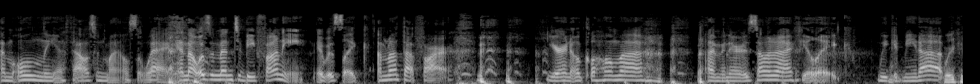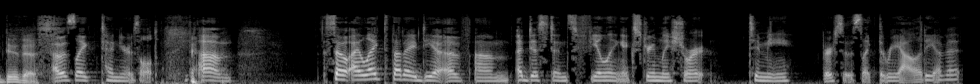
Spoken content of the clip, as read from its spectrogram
I'm only a thousand miles away, and that wasn't meant to be funny. It was like I'm not that far. You're in Oklahoma. I'm in Arizona. I feel like we could meet up. We could do this. I was like 10 years old. Um, so I liked that idea of um, a distance feeling extremely short to me versus like the reality of it.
